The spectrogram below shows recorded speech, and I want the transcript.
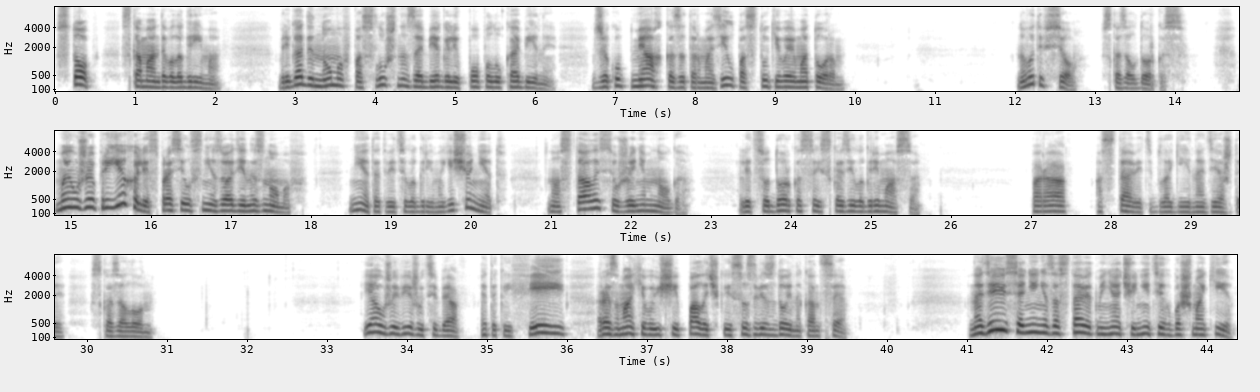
«Стоп!» — скомандовала Грима. Бригады номов послушно забегали по полу кабины. Джекуб мягко затормозил, постукивая мотором. «Ну вот и все», — сказал Доркас. «Мы уже приехали?» — спросил снизу один из номов. «Нет», — ответила Грима, — «еще нет, но осталось уже немного». Лицо Доркаса исказило гримаса. «Пора оставить благие надежды», — сказал он. «Я уже вижу тебя, этакой феей, размахивающей палочкой со звездой на конце. Надеюсь, они не заставят меня чинить их башмаки».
